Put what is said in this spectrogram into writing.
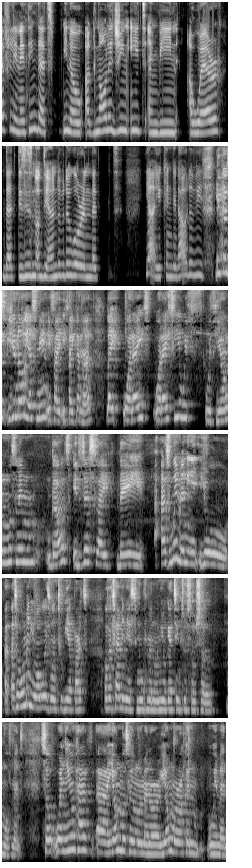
definitely. And I think that, you know, acknowledging it and being aware that this is not the end of the war and that, yeah, you can get out of it. because you know yasmin if i if i can add like what i what i see with with young muslim girls it's just like they as women you as a woman you always want to be a part of a feminist movement when you get into social movement so when you have uh, young muslim women or young moroccan women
